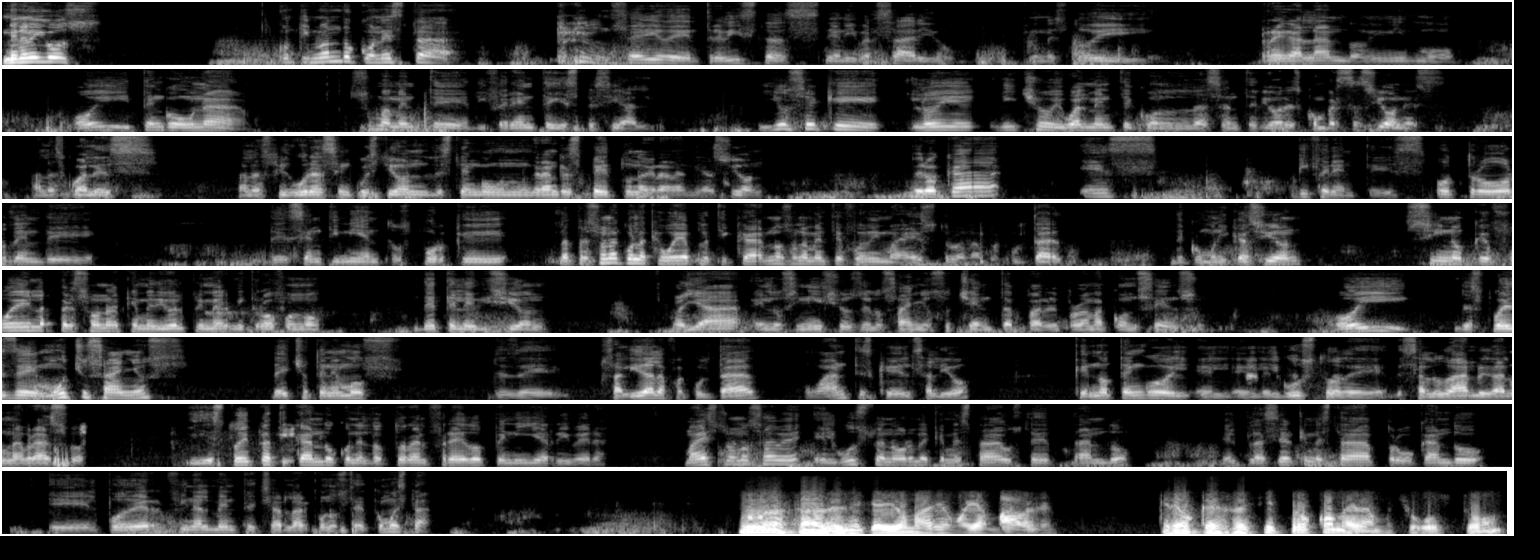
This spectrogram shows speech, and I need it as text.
Bien amigos, continuando con esta serie de entrevistas de aniversario que me estoy regalando a mí mismo, hoy tengo una sumamente diferente y especial. Y yo sé que lo he dicho igualmente con las anteriores conversaciones, a las cuales a las figuras en cuestión les tengo un gran respeto, una gran admiración. Pero acá es diferente, es otro orden de, de sentimientos, porque la persona con la que voy a platicar no solamente fue mi maestro en la facultad de comunicación, sino que fue la persona que me dio el primer micrófono de televisión allá en los inicios de los años 80 para el programa Consenso. Hoy, después de muchos años, de hecho tenemos desde salida a la facultad o antes que él salió, que no tengo el, gusto de, saludarlo y darle un abrazo. Y estoy platicando con el doctor Alfredo Penilla Rivera. Maestro, no sabe el gusto enorme que me está usted dando, el placer que me está provocando eh, el poder finalmente charlar con usted. ¿Cómo está? Muy buenas tardes, mi querido Mario, muy amable. Creo que es recíproco, me da mucho gusto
